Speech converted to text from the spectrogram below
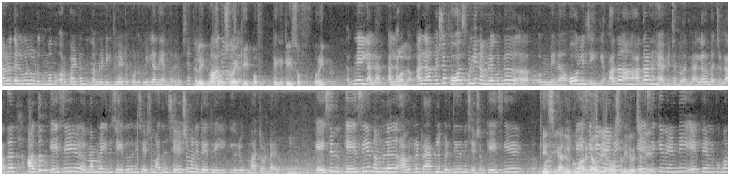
നമ്മൾ തെളിവുകൾ കൊടുക്കുമ്പോൾ ഉറപ്പായിട്ടും നമ്മൾ ഡീറ്റെയിൽ ആയിട്ട് കൊടുക്കില്ല എന്ന് ഞാൻ പറയും. പക്ഷേ ഇല്ല അല്ല അല്ല. അല്ല. അല്ല പക്ഷെ ഫോഴ്സ്ഫുള്ളി നമ്മളെ കൊണ്ട് പിന്നെ ഓർലി ചെയ്യിക്കുക. അത് അതാണ് ഹാബിറ്റ് എന്ന് പറഞ്ഞാൽ. അല്ലാതെ മറ്റല്ല. അത് അതും കേസ് നമ്മളെ ഇത് ചെയ്തതിന് ശേഷം അതിന് ശേഷമാണ് ഇദ്ദേഹത്തിൽ ഈ ഒരു മാറ്റം ഉണ്ടായത്. കെ സി കെ സിയെ നമ്മൾ അവരുടെ ട്രാപ്പിൽ പെടുത്തിയതിന് ശേഷം കെ സിയെ കെ സി അനിൽകുമാറിന്റെ ഔദ്യോഗിക വസതിയിൽ കെ സിക്ക് വേണ്ടി എ പി അനിൽകുമാർ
